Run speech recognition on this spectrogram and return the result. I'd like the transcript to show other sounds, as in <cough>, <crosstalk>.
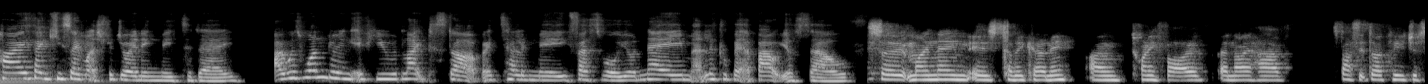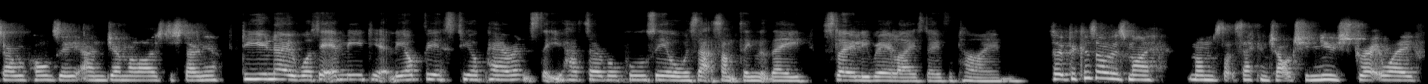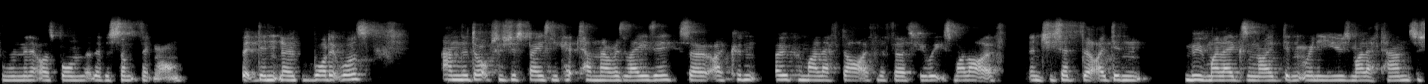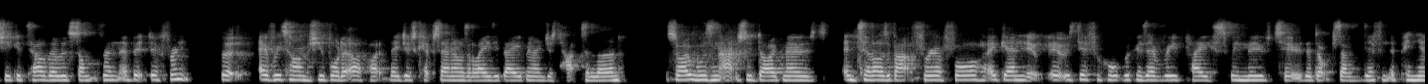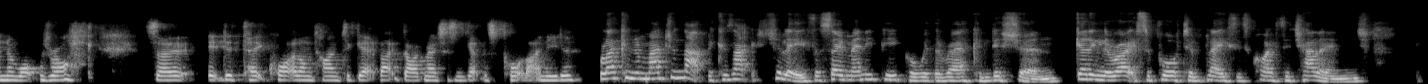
Hi, thank you so much for joining me today. I was wondering if you would like to start by telling me, first of all, your name, a little bit about yourself. So, my name is Tully Kearney. I'm 25 and I have spastic diplegia, cerebral palsy, and generalized dystonia. Do you know, was it immediately obvious to your parents that you had cerebral palsy, or was that something that they slowly realized over time? So, because I was my mum's like second child, she knew straight away from the minute I was born that there was something wrong, but didn't know what it was. And the doctors just basically kept telling me I was lazy. So I couldn't open my left eye for the first few weeks of my life. And she said that I didn't move my legs and I didn't really use my left hand. So she could tell there was something a bit different. But every time she brought it up, they just kept saying I was a lazy baby and I just had to learn. So I wasn't actually diagnosed until I was about three or four. Again, it, it was difficult because every place we moved to, the doctors had a different opinion of what was wrong. <laughs> So it did take quite a long time to get that diagnosis and get the support that I needed. Well, I can imagine that because actually, for so many people with a rare condition, getting the right support in place is quite a challenge.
